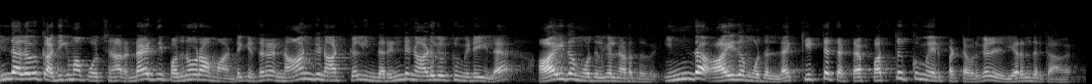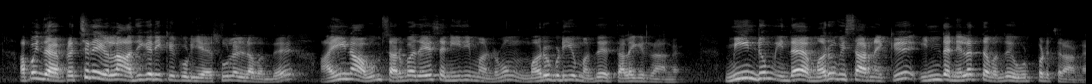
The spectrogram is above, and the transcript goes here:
எந்த அளவுக்கு அதிகமாக போச்சுன்னா ரெண்டாயிரத்தி பதினோராம் ஆண்டு கிட்டத்தட்ட நான்கு நாட்கள் இந்த ரெண்டு நாடுகளுக்கும் இடையில் ஆயுத மோதல்கள் நடந்தது. இந்த ஆயுத மோதலில் கிட்டத்தட்ட பத்துக்கும் மேற்பட்டவர்கள் இறந்திருக்காங்க. அப்போ இந்த பிரச்சனைகள்லாம் அதிகரிக்கக்கூடிய சூழலில் வந்து ஐநாவும் சர்வதேச நீதிமன்றமும் மறுபடியும் வந்து தலையிடுறாங்க. மீண்டும் இந்த மறு விசாரணைக்கு இந்த நிலத்தை வந்து உட்படுத்துகிறாங்க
